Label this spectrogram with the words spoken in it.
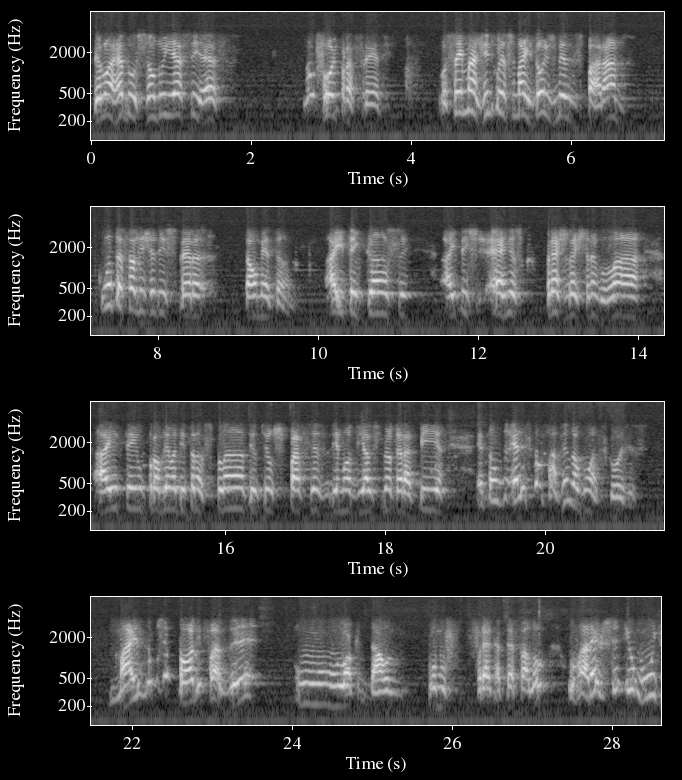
pela redução do ISS. Não foi para frente. Você imagina com esses mais dois meses parados, quanto essa lista de espera está aumentando. Aí tem câncer, aí tem hérnias prestes a estrangular, aí tem o problema de transplante, tem os pacientes de hemodiálise, quimioterapia. Então, eles estão fazendo algumas coisas, mas não se pode fazer um lockdown, como o Fred até falou, o varejo sentiu muito.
